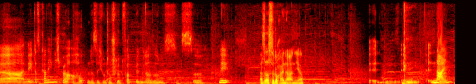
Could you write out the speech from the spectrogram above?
Ah, nee, das kann ich nicht behaupten, dass ich unterschlüpfert bin. Also, das ist. Äh, nee. Also hast du doch eine an, ja? Äh, nein.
